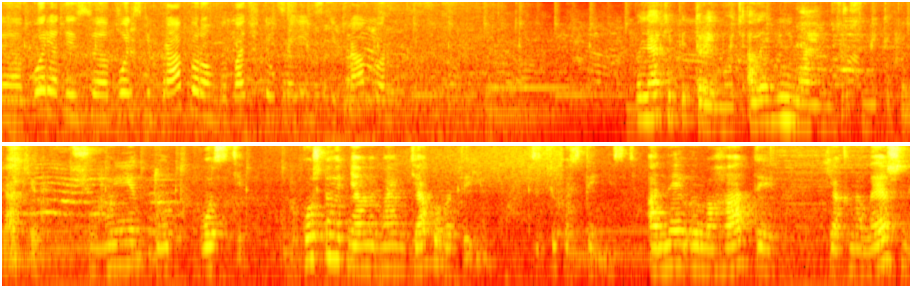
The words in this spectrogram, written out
Е, Поряд із польським прапором ви бачите український прапор. Поляки підтримують, але ми маємо зрозуміти поляків, що ми тут гості. Кожного дня ми маємо дякувати їм за цю гостинність, а не вимагати як належне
